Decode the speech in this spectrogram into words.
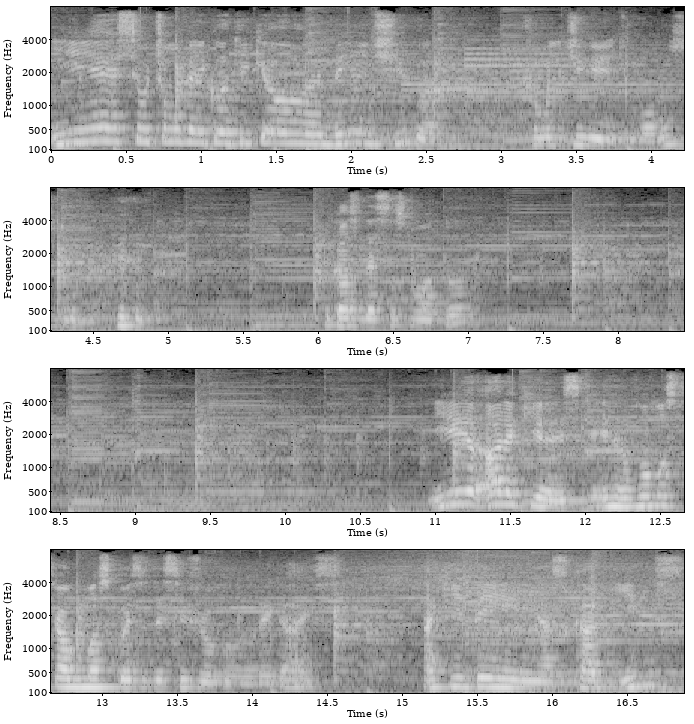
E esse último veículo aqui que é bem antigo, ó. Chamo ele de, de monstro. por causa dessas motos. E olha aqui, eu vou mostrar algumas coisas desse jogo legais. Aqui tem as cabines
